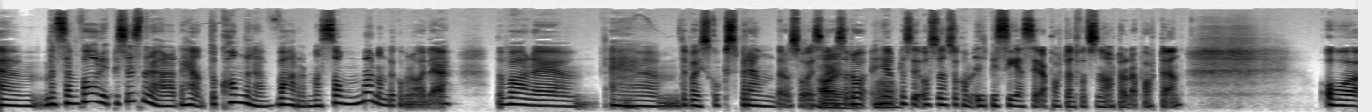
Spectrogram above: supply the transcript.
Um, men sen var det precis när det här hade hänt, då kom den här varma sommaren om du kommer ihåg det. Då var det, um, det var ju skogsbränder och så i Sverige. Ja, ja, så då, ja. helt plötsligt, och sen så kom IPCC-rapporten, 2018-rapporten. Och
